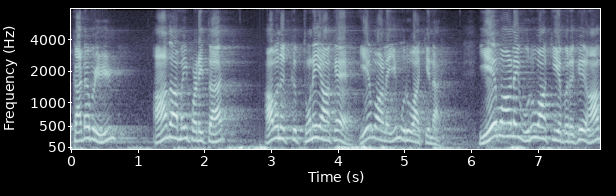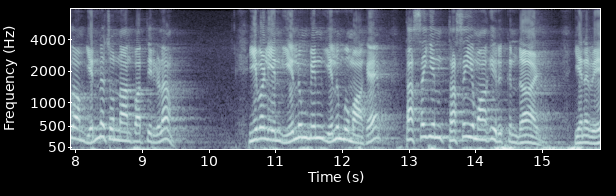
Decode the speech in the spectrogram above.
கடவுள் ஆதாமை படைத்தார். அவனுக்கு துணையாக ஏவாளையும் உருவாக்கினார். ஏவாளை உருவாக்கிய பிறகு ஆதாம் என்ன சொன்னான் பார்த்தீர்களா? இவள் என் எலும்பின் எலும்புமாக தசையின் தசையுமாக இருக்கின்றாள். எனவே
